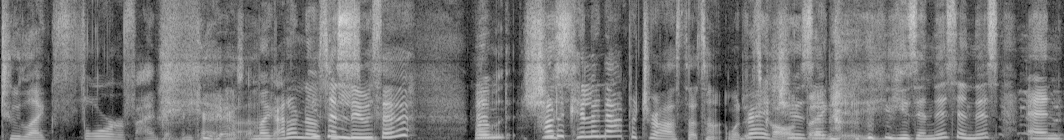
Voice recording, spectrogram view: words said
to like four or five different characters. I'm like, I don't know He's if a this- loser. Well, how to kill an albatross. That's not what it's Right, called. she was but- like, he's in this and this, and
